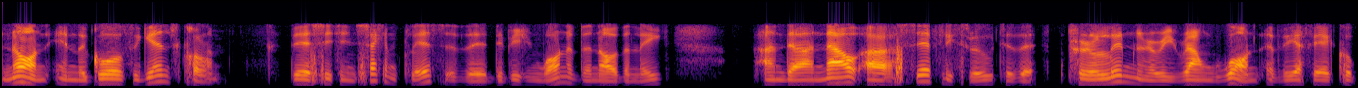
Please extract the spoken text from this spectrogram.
none in the goals against column. They sit in second place of the Division One of the Northern League and are now are safely through to the preliminary round one of the FA Cup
